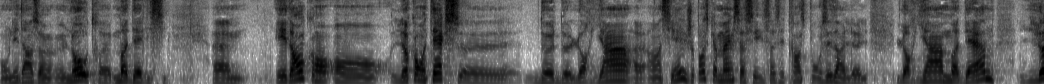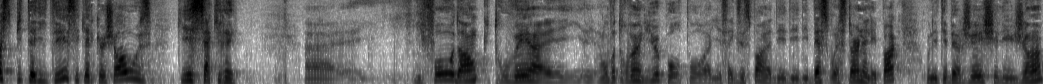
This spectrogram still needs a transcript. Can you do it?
On est dans un, autre modèle ici. Euh, et donc, on, le contexte de l'Orient ancien, je pense que même ça s'est transposé dans l'Orient moderne. L'hospitalité, c'est quelque chose qui est sacré. Euh, il faut donc trouver, on va trouver un lieu pour, ça n'existe pas, hein, des, best western à l'époque. On est hébergé chez les gens.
